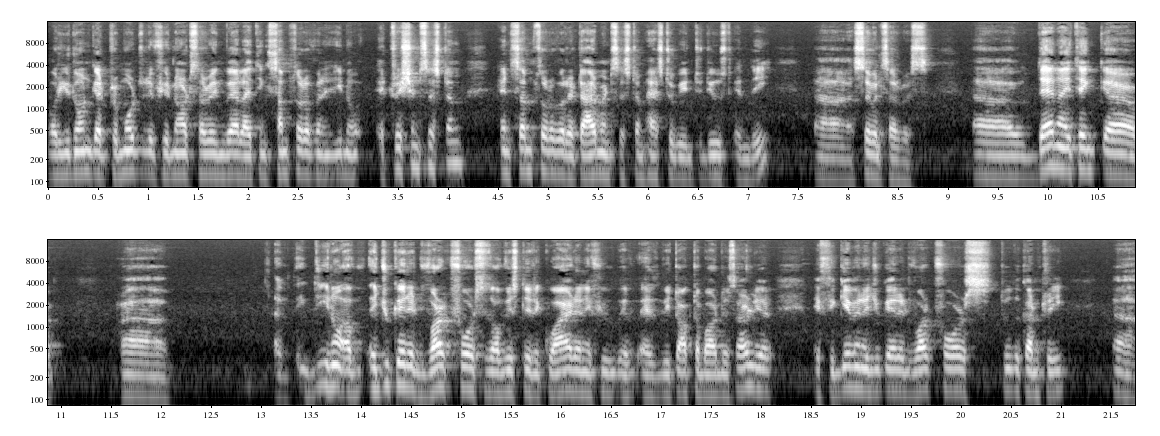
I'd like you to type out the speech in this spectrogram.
or you don't get promoted if you're not serving well i think some sort of an you know attrition system and some sort of a retirement system has to be introduced in the uh, civil service. Uh, then i think uh, uh, you know educated workforce is obviously required. And if you if, as we talked about this earlier if you give an educated workforce to the country uh,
